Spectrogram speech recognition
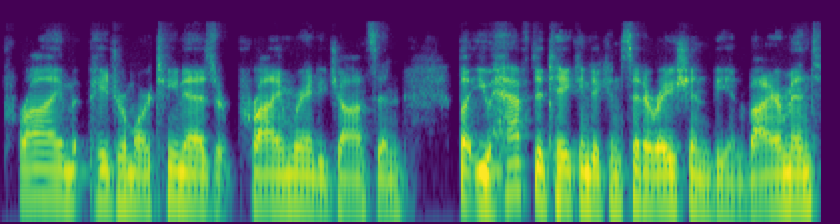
prime Pedro Martinez or prime Randy Johnson, but you have to take into consideration the environment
